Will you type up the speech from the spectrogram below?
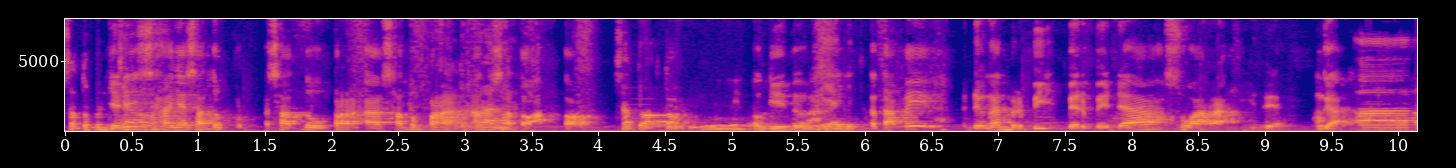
satu pembicaraan. Jadi hanya satu satu per, uh, satu peran, satu peran atau satu aktor. Satu aktor. Oh gitu. Iya gitu. Tetapi dengan berbe berbeda suara gitu ya? Enggak. Uh,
